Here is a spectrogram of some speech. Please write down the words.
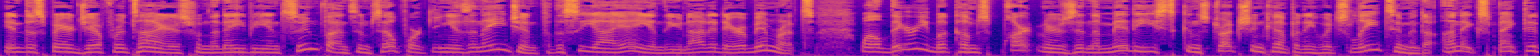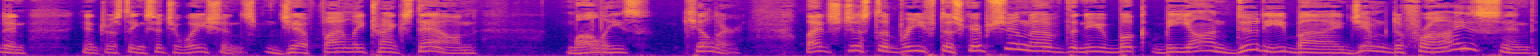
In despair, Jeff retires from the Navy and soon finds himself working as an agent for the CIA in the United Arab Emirates. While there, he becomes partners in the East construction company, which leads him into unexpected and interesting situations. Jeff finally tracks down Molly's killer. That's just a brief description of the new book Beyond Duty by Jim DeVries and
